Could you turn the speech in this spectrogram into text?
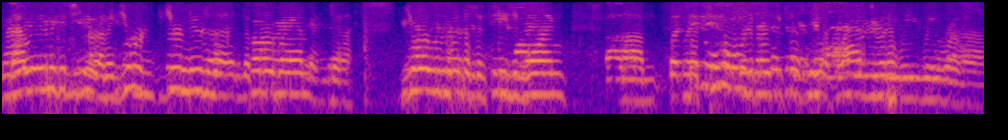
Now, let me get to you. I mean, you were you're new to the, the program, and uh, you were with us in season one. Um, but, but season one was a very successful. We were glad doing it. We we were uh,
